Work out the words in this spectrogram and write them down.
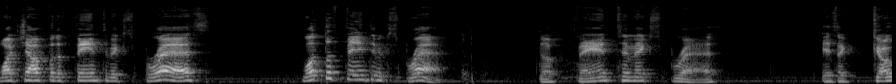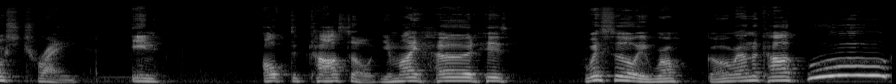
Watch out for the Phantom Express. What the Phantom Express? The Phantom Express is a ghost train in Ulfstead Castle. You might heard his whistle. He go around the car. Woo!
